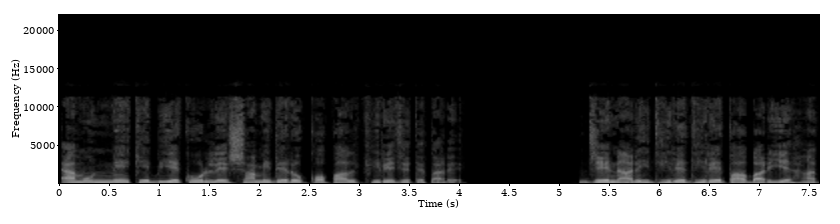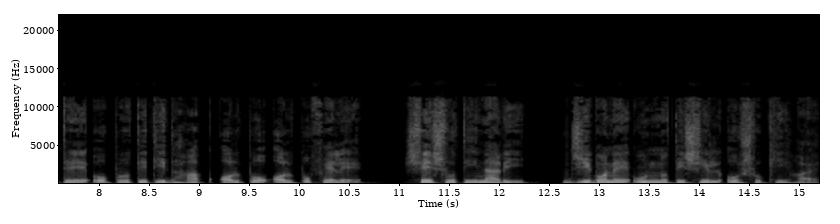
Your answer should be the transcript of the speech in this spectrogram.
এমন মেয়েকে বিয়ে করলে স্বামীদেরও কপাল ফিরে যেতে পারে। যে নারী ধীরে ধীরে পা বাড়িয়ে হাঁটে ও প্রতিটি ধাপ অল্প অল্প ফেলে, সে সতী নারী, জীবনে উন্নতিশীল ও সুখী হয়।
